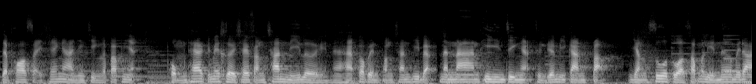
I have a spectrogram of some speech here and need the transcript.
แต่พอใส่ใช้งานจริงๆ แล้วปั๊บเนี่ยผมแทบจะไม่เคยใช้ฟังก์ชันนี้เลยนะฮะ ก็เป็นฟังก์ชันที่แบบนานๆทีจริงๆอะถึงจะมีการปรับยังสู้ตัวซับมารีเนอร์ไม่ได้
